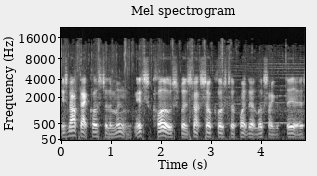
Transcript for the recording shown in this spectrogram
is not that close to the moon. It's close, but it's not so close to the point that it looks like this.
